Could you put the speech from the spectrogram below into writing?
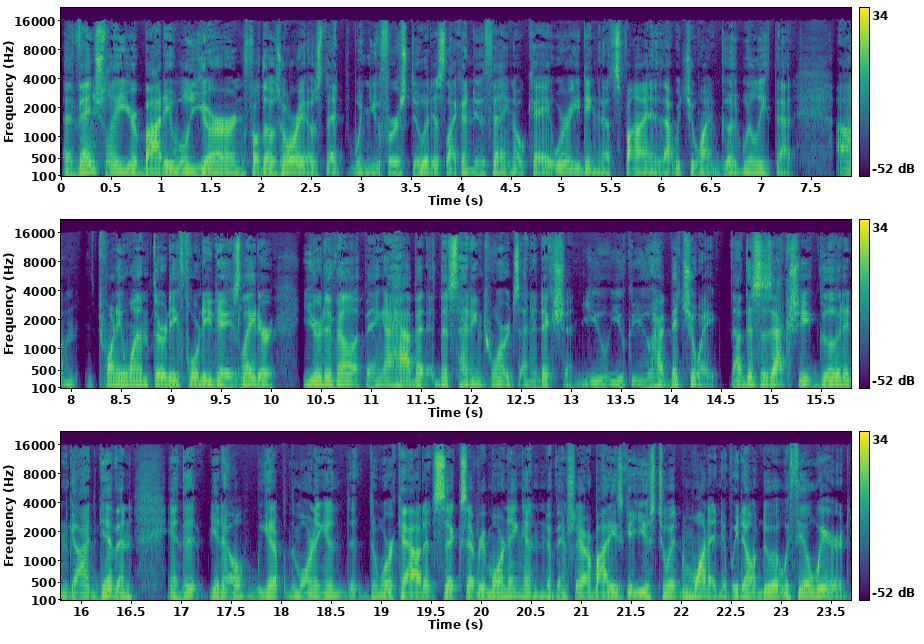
eventually your body will yearn for those Oreos that when you first do it, it's like a new thing. Okay, we're eating. That's fine. Is that what you want? Good. We'll eat that. Um, 21, 30, 40 days later, you're developing a habit that's heading towards an addiction. You, you, you habituate. Now, this is actually good and God given in that, you know, we get up in the morning and to work out at six every morning and eventually our bodies get used to it and want it. And if we don't do it, we feel weird.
